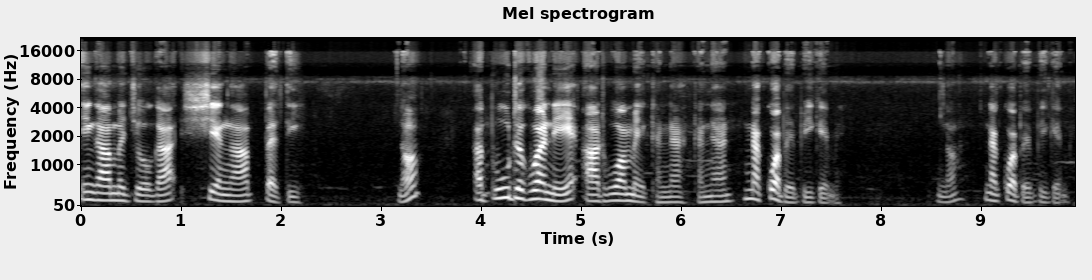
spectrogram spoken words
အင်္ဂါမကျော်ကရှစ်ငါပတ်တီနော်အပူးတစ်ခွက်နဲ့အာထိုးရမယ်ခဏန်းခဏန်းနှစ်ကွက်ပဲပြီးခဲ့မယ်နော်နှစ်ကွက်ပဲပြီးခဲ့မယ်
